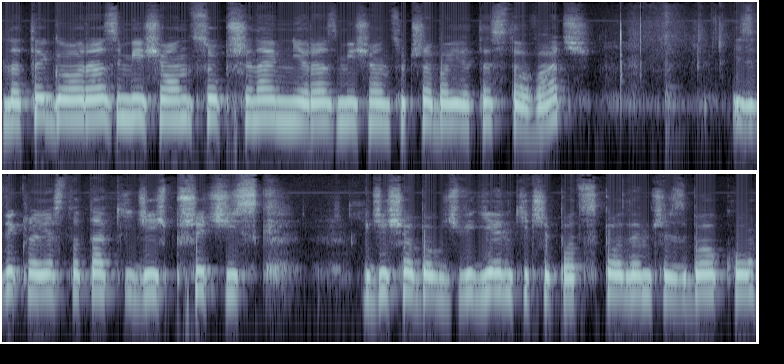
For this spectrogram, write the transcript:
dlatego raz w miesiącu, przynajmniej raz w miesiącu trzeba je testować. I zwykle jest to taki gdzieś przycisk, gdzieś obok dźwigienki, czy pod spodem, czy z boku,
